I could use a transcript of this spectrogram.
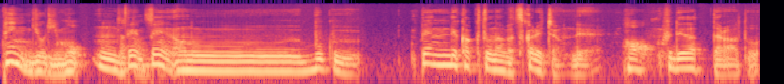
ペンよりもうん、ペンペンあのー、僕ペンで書くとなんか疲れちゃうんで、はあ、筆だったらあと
